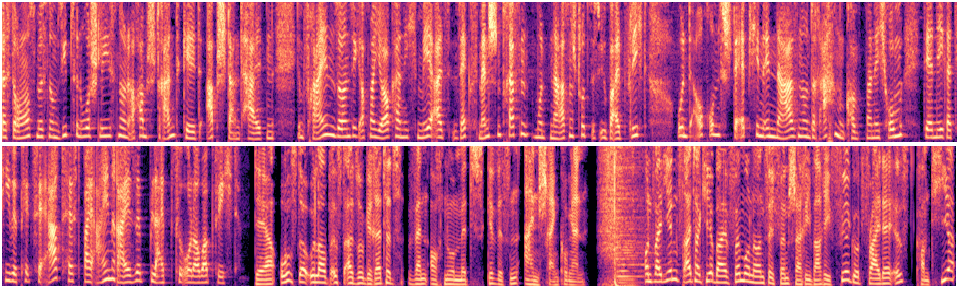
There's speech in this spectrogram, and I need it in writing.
Restaurants müssen um 17 Uhr schließen und auch am Strand gilt Abstand halten. Im Freien sollen sich auf Mallorca nicht mehr als sechs Menschen treffen. Mund-Nasenschutz ist überall Pflicht. Und auch ums Stäbchen in Nasen und Rachen kommt man nicht rum. Der negative PCR-Test bei Einreise bleibt für Urlauber Pflicht. Der Osterurlaub ist also gerettet, wenn auch nur mit gewissen Einschränkungen. Und weil jeden Freitag hier bei 95.5 Charivari Feel Good Friday ist, kommt hier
